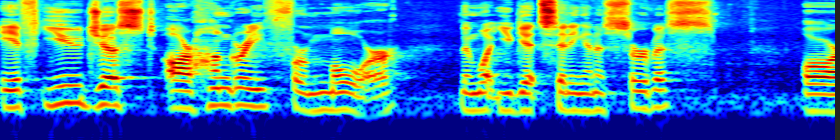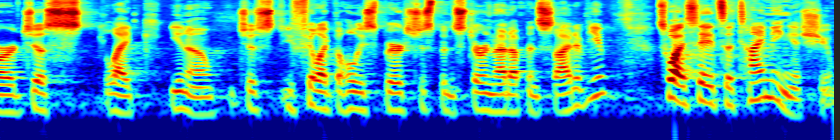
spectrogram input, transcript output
If you just are hungry for more than what you get sitting in a service, or just like, you know, just you feel like the Holy Spirit's just been stirring that up inside of you. That's why I say it's a timing issue.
